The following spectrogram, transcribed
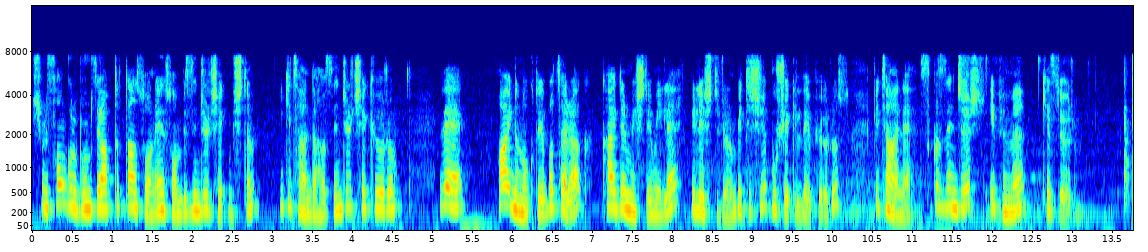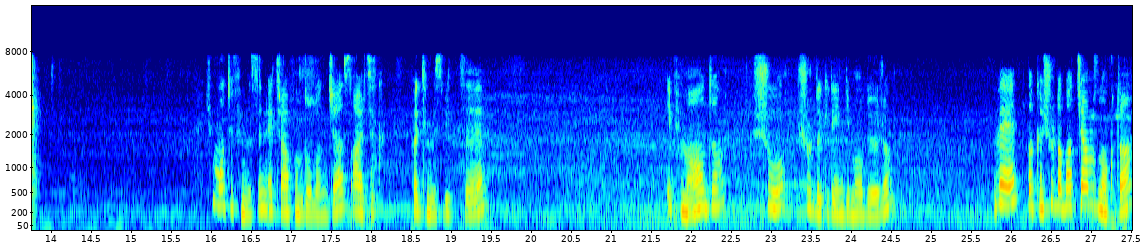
Şimdi son grubumuzu yaptıktan sonra en son bir zincir çekmiştim. 2 tane daha zincir çekiyorum ve aynı noktaya batarak kaydırma işlemiyle birleştiriyorum. Bitişi bu şekilde yapıyoruz. Bir tane sıkı zincir ipimi kesiyorum. Şimdi motifimizin etrafını dolanacağız. Artık patimiz bitti. İpimi aldım. Şu, şuradaki rengimi alıyorum. Ve bakın şurada batacağımız nokta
